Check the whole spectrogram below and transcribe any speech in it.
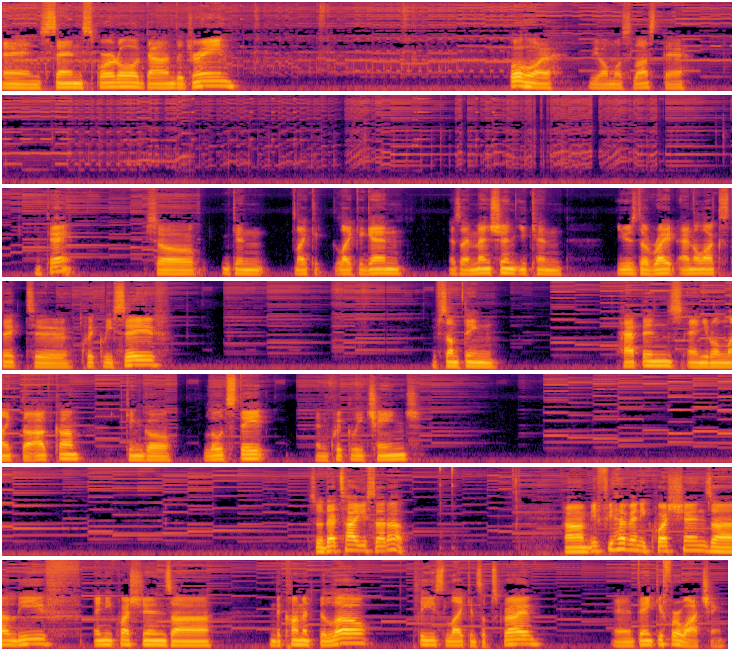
And send Squirtle down the drain. Oh, I, we almost lost there. Okay, so you can like like again, as I mentioned, you can use the right analog stick to quickly save. If something happens and you don't like the outcome, you can go load state and quickly change. So that's how you set up. Um, if you have any questions, uh, leave any questions uh, in the comment below. Please like and subscribe. And thank you for watching.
